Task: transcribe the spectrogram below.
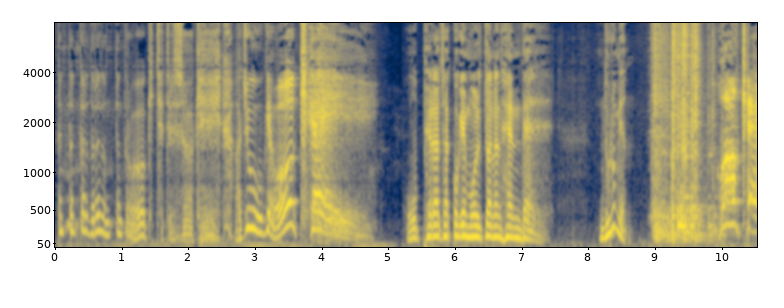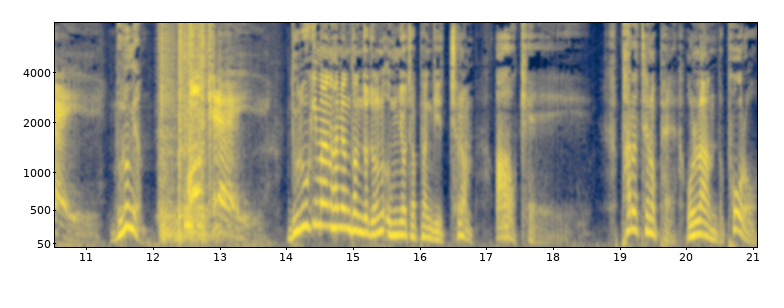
딴딴따라따라딴딴. 오케이, 테트리스. 오케이. 아주 오게 오케이. 오페라 작곡에 몰두하는 핸델. 누르면, 오케이. 누르면, 오케이. 누르기만 하면 던져주는 음료 자판기처럼, 아, 오케이. 파르테노페, 올란도, 포로,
